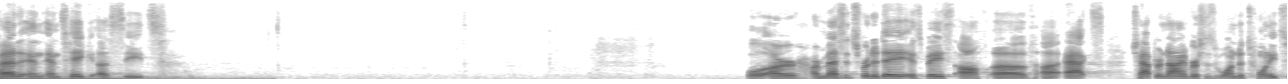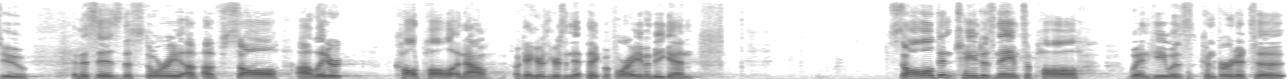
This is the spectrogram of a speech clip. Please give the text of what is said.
ahead and, and take a seat. Well, our, our message for today is based off of uh, Acts chapter 9, verses 1 to 22. And this is the story of, of Saul, uh, later called Paul. And now, okay, here's, here's a nitpick before I even begin. Saul didn't change his name to Paul when he was converted to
